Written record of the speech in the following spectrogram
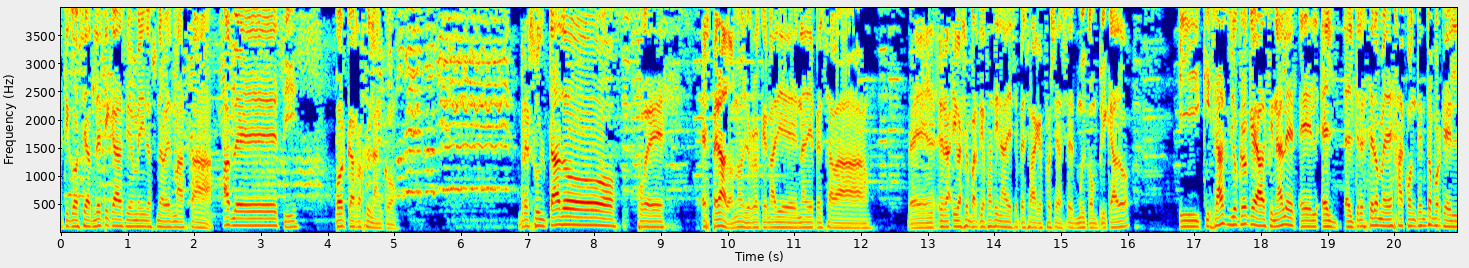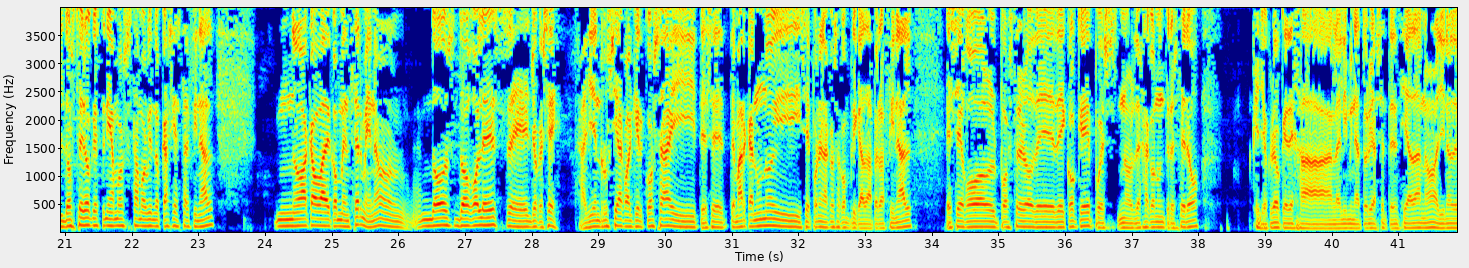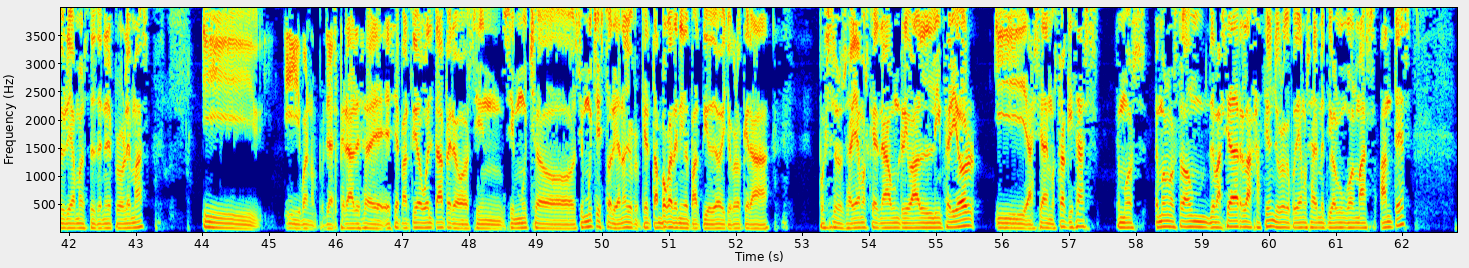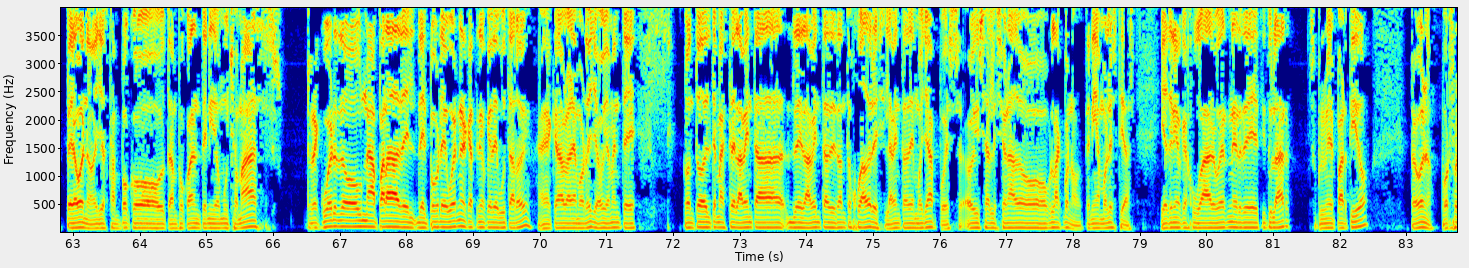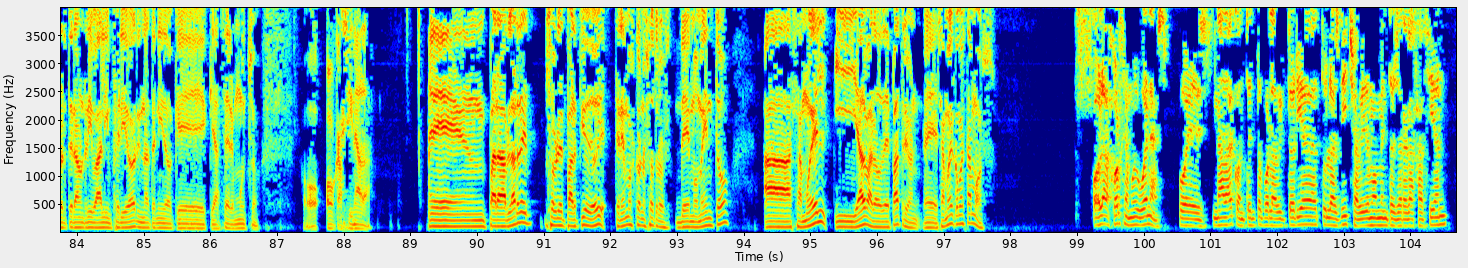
atléticos y atléticas, bienvenidos una vez más a Atleti por Carrojo y Blanco. Resultado, pues esperado, ¿no? Yo creo que nadie nadie pensaba eh, iba a ser un partido fácil, nadie se pensaba que fuese a ser muy complicado. Y quizás yo creo que al final el, el, el, el 3-0 me deja contento porque el 2-0 que teníamos, estamos viendo casi hasta el final, no acaba de convencerme, ¿no? Dos, dos goles, eh, yo que sé. Allí en Rusia cualquier cosa y te, se- te marcan uno y se pone la cosa complicada. Pero al final, ese gol postrero de, de Coque, pues nos deja con un 3-0 que yo creo que deja la eliminatoria sentenciada, ¿no? Allí no deberíamos de tener problemas. Y, y bueno, pues ya esperar ese, ese partido de vuelta, pero sin, sin mucho, sin mucha historia, ¿no? Yo creo que tampoco ha tenido el partido de hoy. Yo creo que era, pues eso, sabíamos que era un rival inferior y así ha demostrado. Quizás hemos, hemos mostrado un- demasiada relajación. Yo creo que podíamos haber metido algún gol más antes. Pero bueno, ellos tampoco, tampoco han tenido mucho más. Recuerdo una parada del, pobre Werner que ha tenido que debutar hoy, eh, que hablaremos de ello, obviamente con todo el tema este de la venta de la venta de tantos jugadores y la venta de Moya, pues hoy se ha lesionado Black, bueno, tenía molestias y ha tenido que jugar Werner de titular su primer partido, pero bueno, por suerte era un rival inferior y no ha tenido que hacer mucho o, casi nada. Eh, para hablar de, sobre el partido de hoy, tenemos con nosotros de momento a Samuel y Álvaro de Patreon. Eh, Samuel, ¿cómo estamos? Hola Jorge, muy buenas. Pues nada, contento por la victoria, tú lo has dicho, ha habido momentos de relajación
